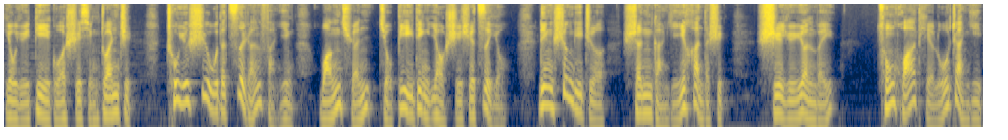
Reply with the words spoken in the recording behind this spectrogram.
由于帝国实行专制，出于事物的自然反应，王权就必定要实施自由。令胜利者深感遗憾的是，事与愿违，从滑铁卢战役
